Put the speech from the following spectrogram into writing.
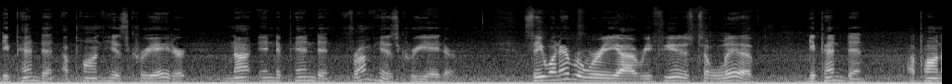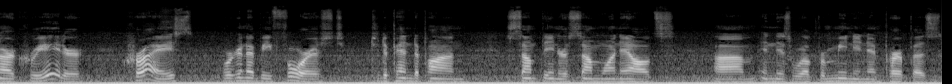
dependent upon his Creator not independent from his creator. See, whenever we uh, refuse to live dependent upon our creator, Christ, we're going to be forced to depend upon something or someone else um, in this world for meaning and purpose.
